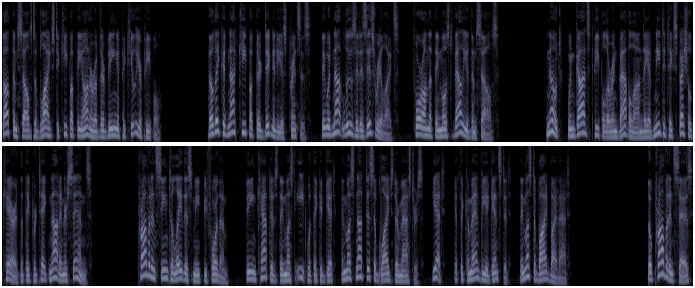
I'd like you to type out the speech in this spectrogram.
thought themselves obliged to keep up the honor of their being a peculiar people. Though they could not keep up their dignity as princes, they would not lose it as Israelites, for on that they most valued themselves. Note, when God's people are in Babylon, they have need to take special care that they partake not in her sins. Providence seemed to lay this meat before them. Being captives, they must eat what they could get and must not disoblige their masters, yet, if the command be against it, they must abide by that. Though Providence says,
